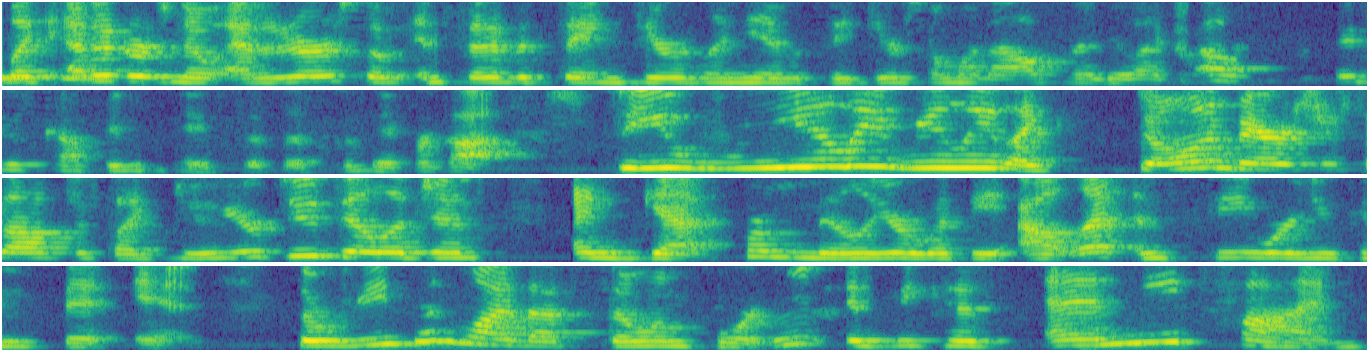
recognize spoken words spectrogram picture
like editors know editors. So instead of it saying dear Lynya, it would say dear someone else and i'd be like oh they just copied and pasted this because they forgot. So you really really like don't embarrass yourself. Just like do your due diligence and get familiar with the outlet and see where you can fit in. The reason why that's so important is because anytime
